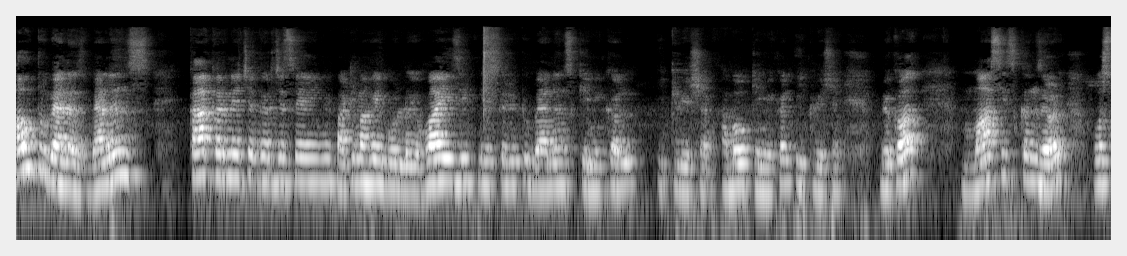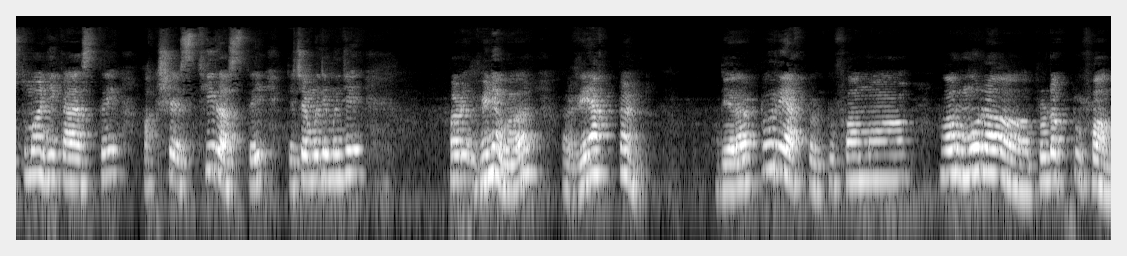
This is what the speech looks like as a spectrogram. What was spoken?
How to balance? Balance का करण्याचे गरजेचे आहे? मी पाठीमागे बोललोय. Why is it necessary to balance chemical equation above chemical equation because mass is conserved वस्तुमान हे काय असते अक्षय स्थिर असते त्याच्यामध्ये म्हणजे पण whenever reactant there are two reactant to form two or more product to form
